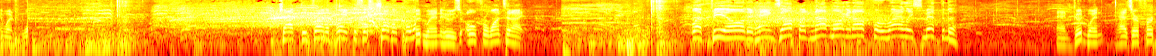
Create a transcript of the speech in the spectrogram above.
it went. Chopped in front of the plate. This is trouble. Goodwin, who's 0 for 1 tonight. Left field, it hangs up, but not long enough for Riley Smith. To... And Goodwin has her first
